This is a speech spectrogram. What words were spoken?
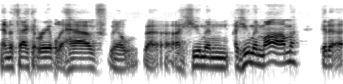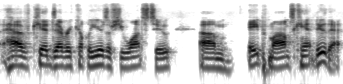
And the fact that we're able to have, you know, a, human a human mom could uh, have kids every couple of years if she wants to. Um, ape moms can't do that,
